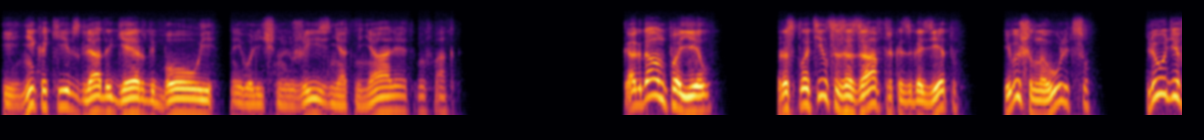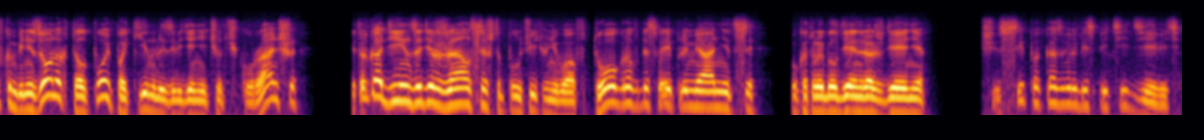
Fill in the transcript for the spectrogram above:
и никакие взгляды Герды Боуи на его личную жизнь не отменяли этого факта. Когда он поел, расплатился за завтрак и за газету и вышел на улицу, люди в комбинезонах толпой покинули заведение чуточку раньше — и только один задержался, чтобы получить у него автограф для своей племянницы, у которой был день рождения. Часы показывали без пяти девять.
